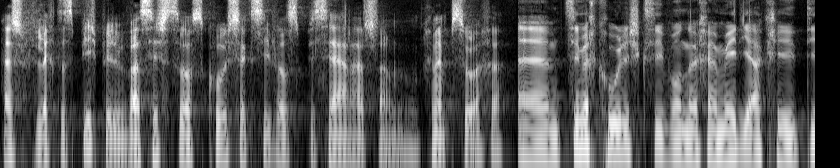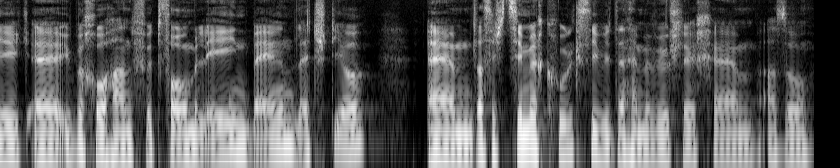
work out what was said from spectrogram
Hast du vielleicht ein Beispiel? Was ist so das Coolste, gewesen, was du bisher hast ähm, besuchen ähm, Ziemlich cool war, als ich eine Mediakreditierung äh, bekommen habe für die Formel E in Bern letztes Jahr. Ähm, das war ziemlich cool, gewesen, weil dann haben wir wirklich, ähm, also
